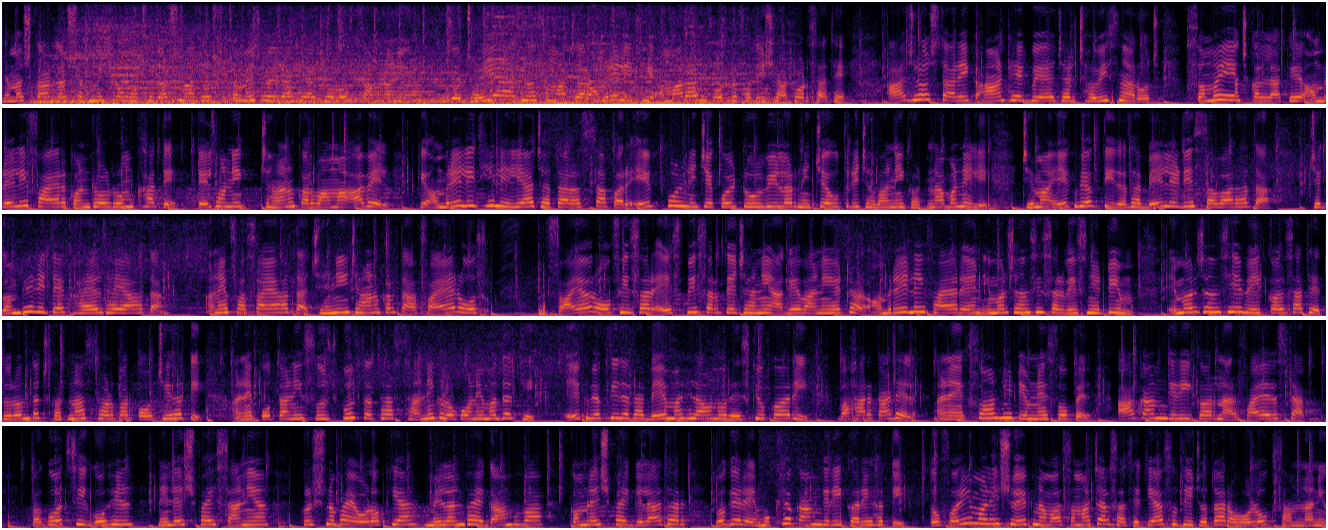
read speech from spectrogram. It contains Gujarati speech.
નમસ્કાર દર્શક મિત્રો, હું છું દર્શના જોશી. તમે જોઈ રહ્યા છો લોક સામના ન્યૂઝ. તો જોઈએ આજના સમાચાર અમરેલીથી અમારા રિપોર્ટર સતીશ રાઠોડ સાથે. આજ રોજ તારીખ આઠ એક બે હજાર છવ્વીસના રોજ સમય પાંચ કલાકે અમરેલી ફાયર કંટ્રોલ રૂમ ખાતે ટેલિફોનિક જાણ કરવામાં આવેલ કે અમરેલીથી લીલિયા જતા રસ્તા પર એક પુલ નીચે કોઈ ટુ વ્હીલર નીચે ઉતરી જવાની ઘટના બનેલી, જેમાં એક વ્યક્તિ તથા બે લેડીઝ સવાર હતા, જે ગંભીર રીતે ઘાયલ થયા હતા. અને ફસાયા હતા. જેની જાણ કરતા ફાયર ફાયર ઓફિસર એસપી સરતેજાની આગેવાની હેઠળ અમરેલી ફાયર એન્ડ ઇમરજન્સી સર્વિસની ટીમ ઇમરજન્સી વ્હીકલ સાથે તુરંત જ ઘટના સ્થળ પર પહોંચી હતી અને પોતાની સૂઝબૂછ તથા સ્થાનિક લોકોની મદદથી એક વ્યક્તિ તથા બે મહિલાઓનું રેસ્ક્યુ કરી બહાર કાઢેલ અને એકસો ટીમને સોંપેલ. આ કામગીરી કરનાર ફાયર સ્ટાફ ભગવતસિંહ ગોહિલ, નિલેશભાઈ સાનિયા, કૃષ્ણભાઈ ઓળખિયા મિલનભાઈ ગાંભવા કમલેશભાઈ ગિલાધર વગેરે મુખ્ય કામગીરી કરી હતી. તો ફરી મળીશું એક નવા સમાચાર સાથે. ત્યાં સુધી જોતા રહો લોક સામના ન્યૂઝ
